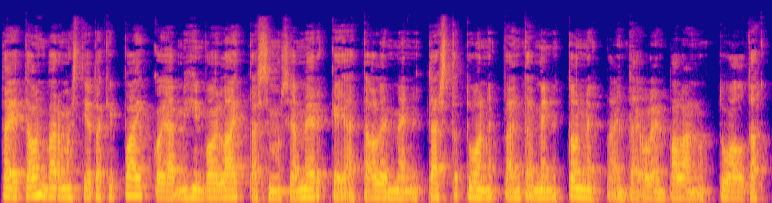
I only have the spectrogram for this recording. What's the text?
tai että on varmasti jotakin paikkoja, mihin voi laittaa semmoisia merkkejä, että olen mennyt tästä tuonne päin tai mennyt tonne päin tai olen palannut tuolta.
